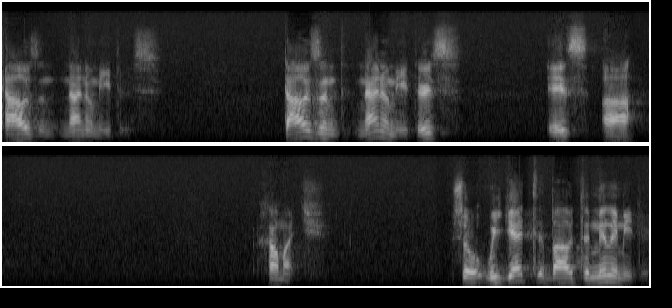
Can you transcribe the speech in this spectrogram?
1000 nanometers. 1000 nanometers is uh, how much? So we get about a millimeter,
